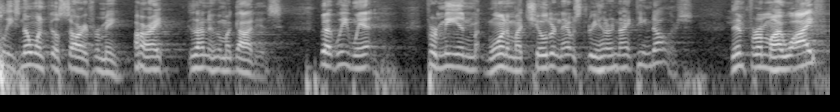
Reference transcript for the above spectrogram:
please, no one feels sorry for me, all right? Because I know who my God is. But we went for me and one of my children, that was $319. Then for my wife,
